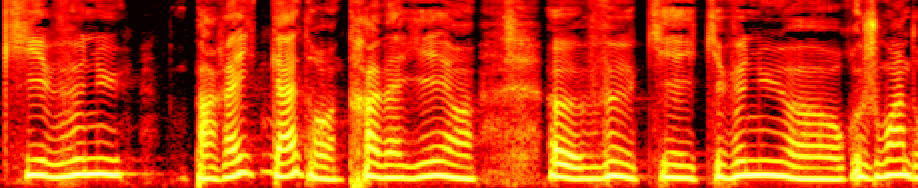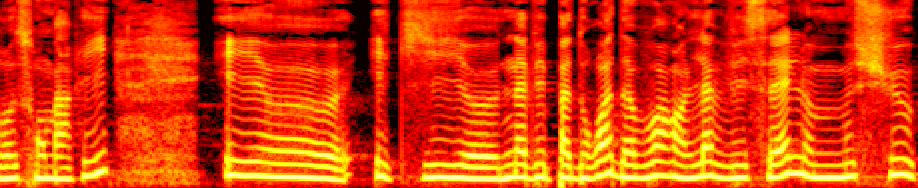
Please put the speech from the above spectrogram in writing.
qui est venue pareil, cadre, travailler, euh, euh qui, est, qui, est, venu euh, rejoindre son mari et, euh, et qui n'avait pas droit d'avoir un lave-vaisselle. Monsieur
